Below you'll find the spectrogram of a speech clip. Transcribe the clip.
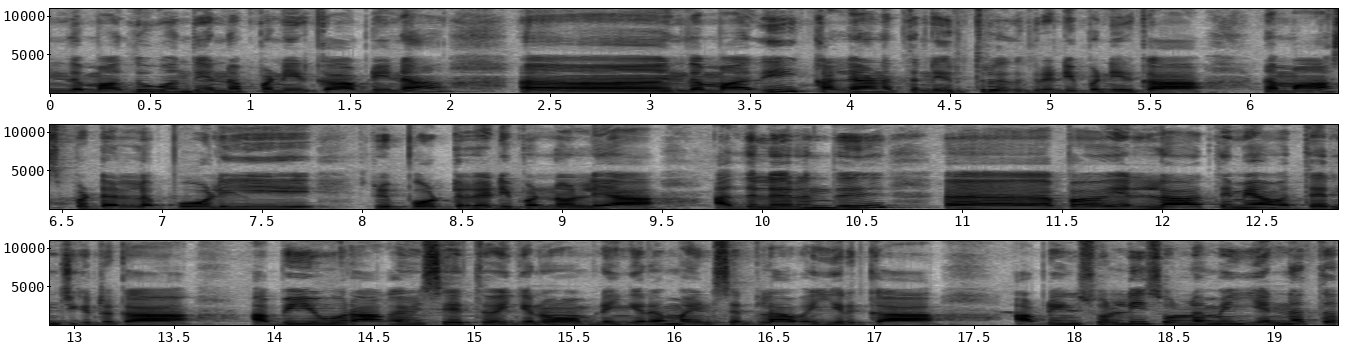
இந்த மது வந்து என்ன பண்ணியிருக்கா அப்படின்னா இந்த மாதிரி கல்யாணத்தை நிறுத்துறதுக்கு ரெடி பண்ணியிருக்கா. நம்ம ஹாஸ்பிட்டலில் போலி ரிப்போர்ட் ரெடி பண்ணோம் இல்லையா? அதுலேருந்து அப்போ எல்லாத்தையுமே அவள் தெரிஞ்சுக்கிட்டு இருக்கா அபியும் ராகவும் சேர்த்து வைக்கணும் அப்படிங்கிற மைண்ட் செட்டில் அவள் இருக்கா. அப்படின்னு சொல்லி சொல்லாமே என்னத்தை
